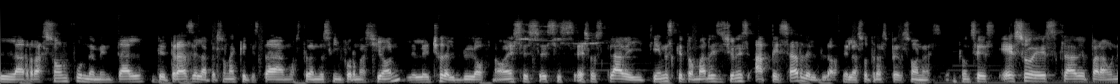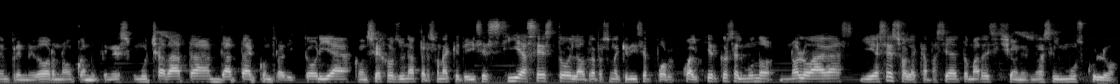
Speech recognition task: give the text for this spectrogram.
la razón fundamental detrás de la persona que te está mostrando esa información, el hecho del bluff, ¿no? Eso es, eso es clave y tienes que tomar decisiones a pesar del bluff de las otras personas. Entonces, eso es clave para un emprendedor, ¿no? Cuando tienes mucha data, data contradictoria, consejos de una persona que te dice sí haz esto y la otra persona que dice por cualquier cosa del mundo no lo hagas y es eso, la capacidad de tomar decisiones, no es el músculo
